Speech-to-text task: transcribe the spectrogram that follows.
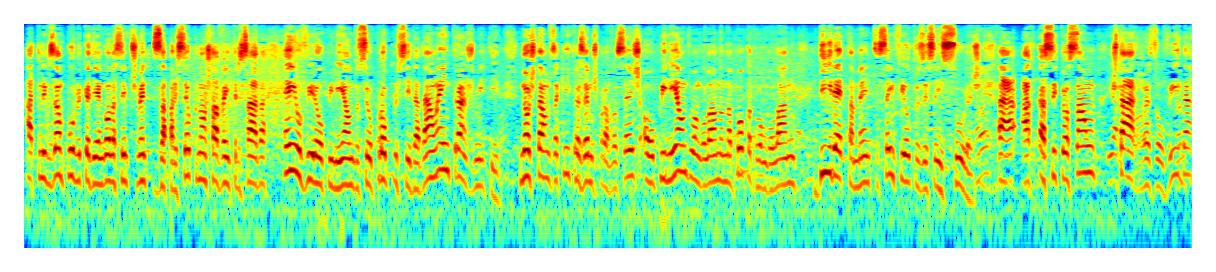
a televisão pública de Angola simplesmente desapareceu, que não estava interessada em ouvir a opinião do seu próprio cidadão, em transmitir. Nós estamos aqui e trazemos para vocês a opinião do angolano na boca do angolano, diretamente, sem filtros e censuras. A, a, a situação está resolvida,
